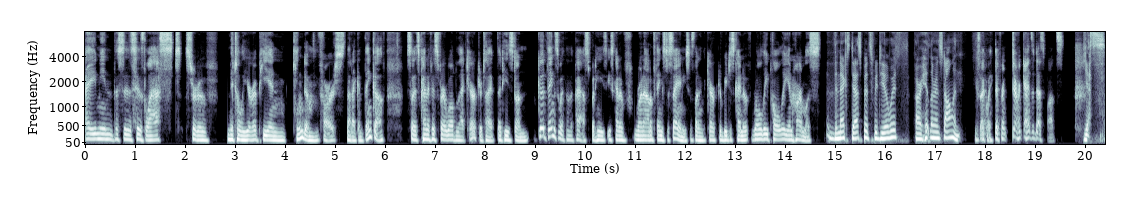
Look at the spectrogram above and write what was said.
I mean, this is his last sort of Middle European kingdom farce that I can think of. So it's kind of his farewell to that character type that he's done good things with in the past, but he's he's kind of run out of things to say, and he's just letting the character be just kind of roly poly and harmless. The next despots we deal with are Hitler and Stalin. Exactly, different different kinds of despots. Yes,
